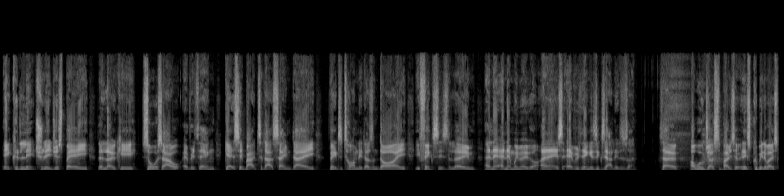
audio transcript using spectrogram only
it could literally just be that Loki sorts out everything, gets it back to that same day. Victor Timely doesn't die. He fixes the loom, and then, and then we move on. And it's everything is exactly the same. So I will juxtapose it. This could be the most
